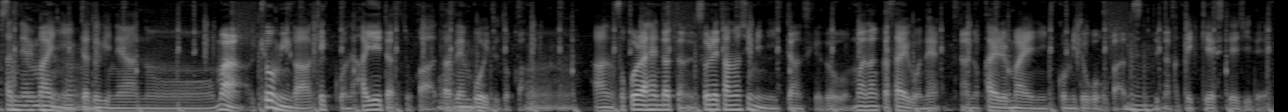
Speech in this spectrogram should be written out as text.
3年前に行った時ね、あのーまあ興味が結構ねハイエータスとかザゼンボーイズとか、うん。あのそこら辺だったのでそれ楽しみに行ったんですけどまあなんか最後ねあの帰る前に1個見とこうかっつって、うん。なんか鉄形ステージで、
